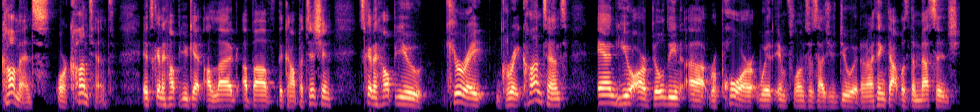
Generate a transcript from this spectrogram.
comments or content. It's going to help you get a leg above the competition. It's going to help you curate great content and you are building a rapport with influencers as you do it. And I think that was the message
